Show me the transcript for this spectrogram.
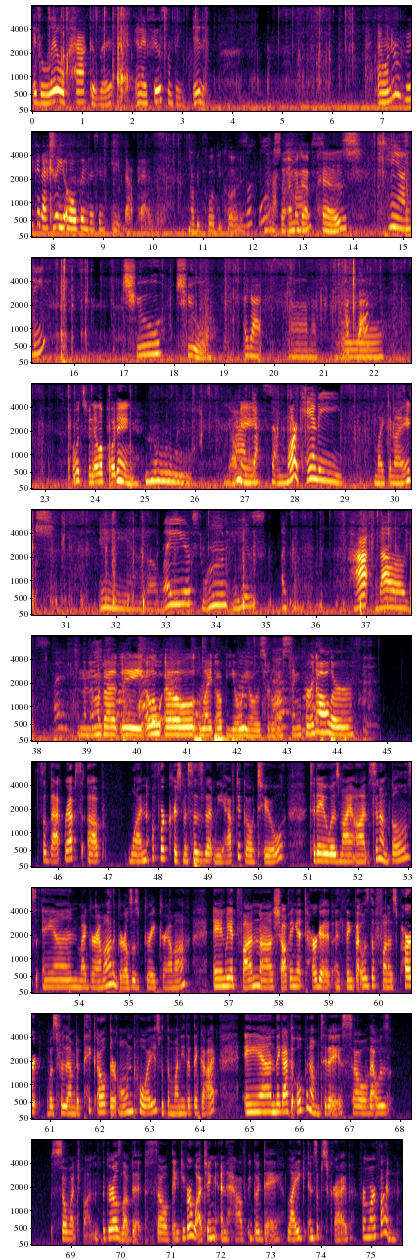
is a little pack of it, and I feel something in it. I wonder if we could actually open this and eat that Pez. That'd be cool if you could. What? So Emma got Pez. Candy. Chew Chew. I got some pasta. Oreo. Oh, it's vanilla pudding. Ooh. I Yummy. got some more candies. Mike and Ike's. And the last one is I got hot dogs. And then Emma got a LOL light up yo-yos for the last thing for a dollar. So that wraps up one of four Christmases that we have to go to. Today was my aunts and uncles and my grandma, the girls' great grandma. And we had fun uh, shopping at Target. I think that was the funnest part was for them to pick out their own toys with the money that they got. And they got to open them today. So that was so much fun. The girls loved it. So thank you for watching and have a good day. Like and subscribe for more fun.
